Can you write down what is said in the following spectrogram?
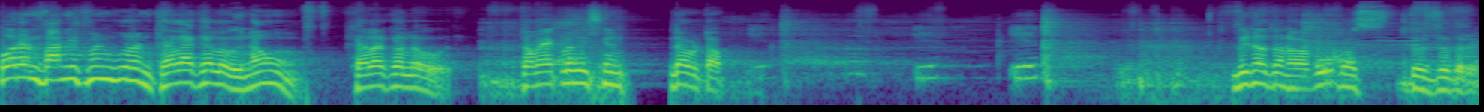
করেন পানিশমেন্ট করেন খেলা খেলা হই নাও খেলা খেলা হই। সবাই এক লাগে ডাবল টপ বিনোদন হবে বাস ধৈর্য ধরে।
